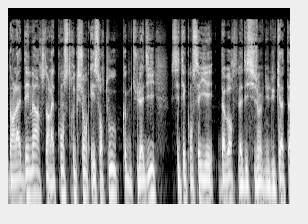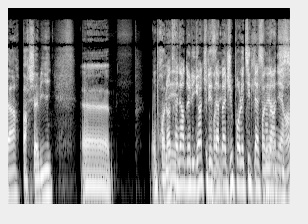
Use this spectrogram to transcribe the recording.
dans la démarche, dans la construction et surtout, comme tu l'as dit, c'était conseillé. D'abord, la décision est venue du Qatar par Xavi. Euh, on prenait L'entraîneur de Ligue 1 qui les a battus pour le titre la un dernière. hein.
